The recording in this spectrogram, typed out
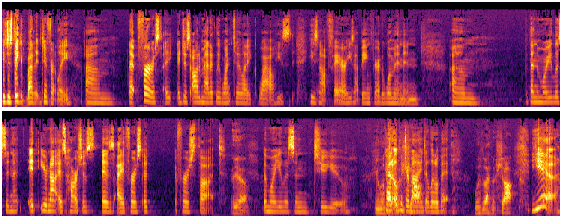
you just think about it differently um, at first I, I just automatically went to like wow he's he's not fair he's not being fair to women and um, but then the more you listen that it, you're not as harsh as as i first uh, first thought Yeah. the more you listen to you It was kind like of opens your mind a little bit. It was like a shock. Yeah,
